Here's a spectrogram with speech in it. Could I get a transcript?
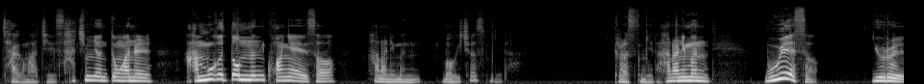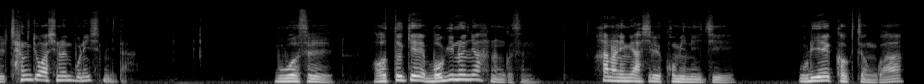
자그마치 40년 동안을 아무것도 없는 광야에서 하나님은 먹이셨습니다. 그렇습니다. 하나님은 무에서 유를 창조하시는 분이십니다. 무엇을 어떻게 먹이느냐 하는 것은 하나님이 하실 고민이지 우리의 걱정과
